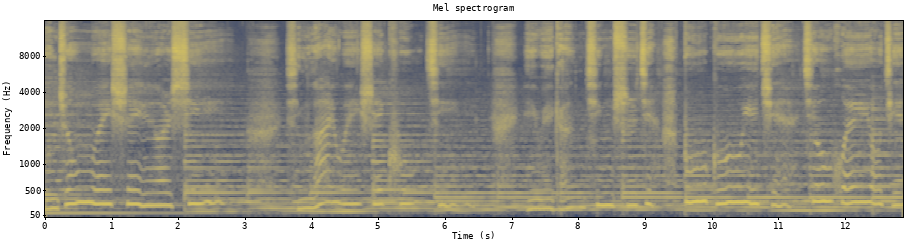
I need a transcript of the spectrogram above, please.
梦中为谁而醒，醒来为谁哭泣？以为感情世界不顾一切就会有结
